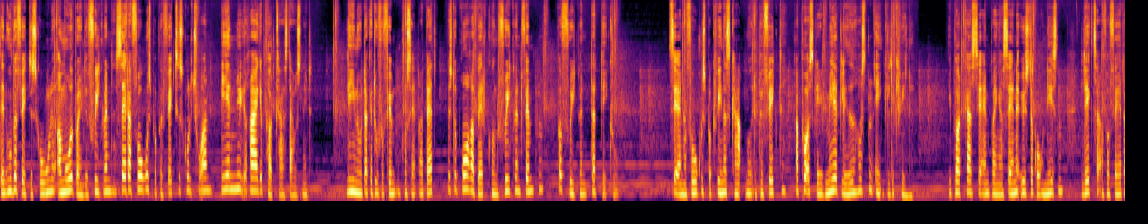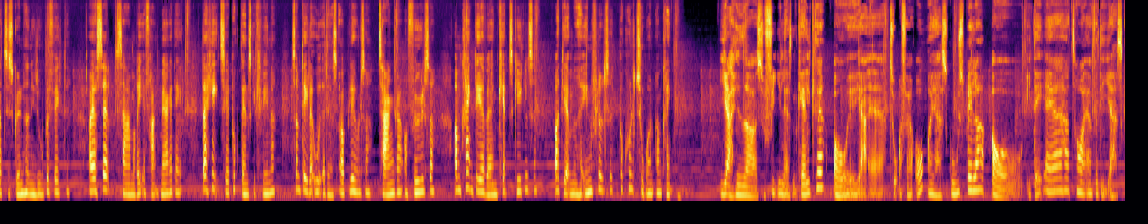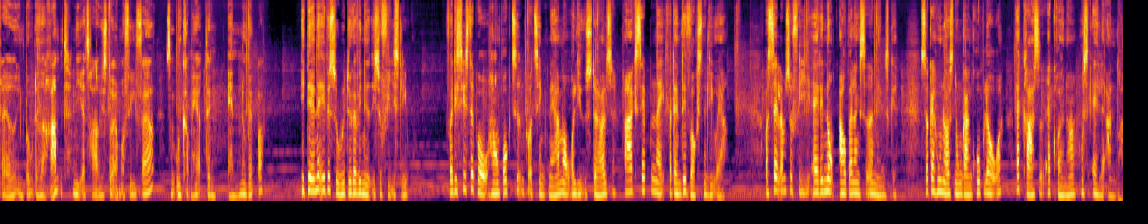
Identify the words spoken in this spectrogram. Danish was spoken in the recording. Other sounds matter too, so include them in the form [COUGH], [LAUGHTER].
Den uperfekte skole og modebrandet Frequent sætter fokus på perfekthedskulturen i en ny række podcast-afsnit. Lige nu der kan du få 15% rabat, hvis du bruger rabatkoden Frequent15 på frequent.dk. Serien har fokus på kvinders kamp mod det perfekte og på at skabe mere glæde hos den enkelte kvinde. I podcastserien bringer Sanne Østergaard Nissen, lektor og forfatter til Skønheden i det uperfekte, og jeg selv, Sara Maria Frank Mærkedal, der er helt tæt på danske kvinder, som deler ud af deres oplevelser, tanker og følelser omkring det at være en kendt skikkelse og dermed have indflydelse på kulturen omkring dem. Jeg hedder Sofie Lassen Kalke, og øh, jeg er 42 år, og jeg er skuespiller. Og i dag er jeg her, tror jeg, fordi jeg har skrevet en bog, der hedder Ramt, 39 historier om at fylde 40, som udkom her den 2. november. I denne episode dykker vi ned i Sofies liv. For de sidste par år har hun brugt tiden på at tænke nærmere over livets størrelse og accepten af, hvordan det voksne liv er. Og selvom Sofie er et enormt afbalanceret menneske, så kan hun også nogle gange gruble over, at græsset er grønnere hos alle andre.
